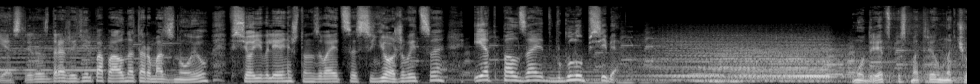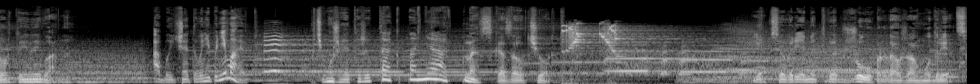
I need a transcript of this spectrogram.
Если раздражитель попал на тормозную, все явление, что называется, съеживается и отползает вглубь себя. Мудрец посмотрел на черта и на Ивана. Обычно этого не понимают. Почему же это же так понятно? Сказал черт. Я все время твержу, Продолжал мудрец.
